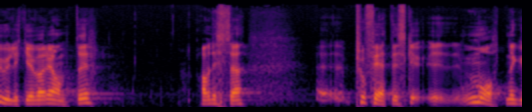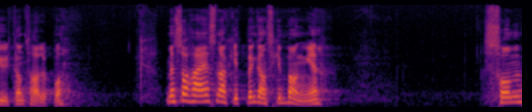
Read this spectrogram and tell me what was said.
ulike varianter av disse eh, profetiske eh, måtene Gud kan tale på. Men så har jeg snakket med ganske mange som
